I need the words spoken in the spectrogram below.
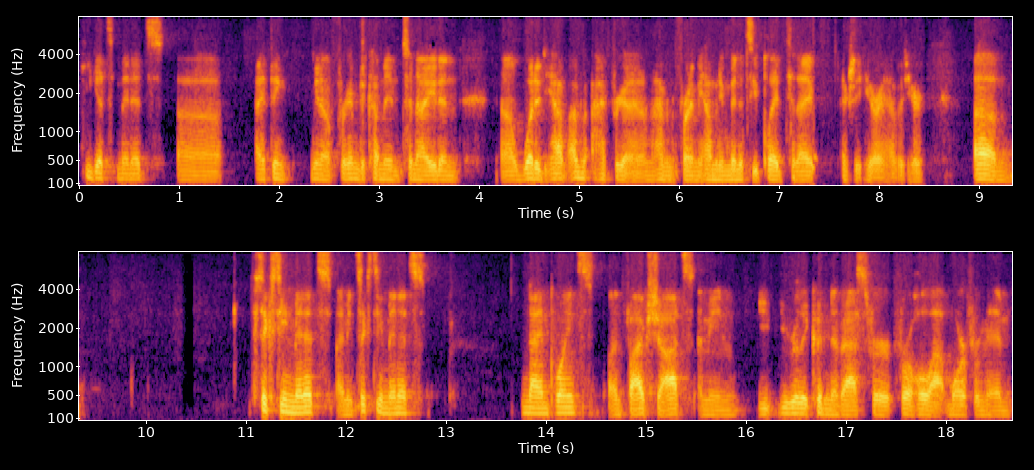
he gets minutes. Uh, I think you know for him to come in tonight and uh, what did he have? I'm, I forget. I don't have in front of me how many minutes he played tonight. Actually, here I have it here. Um, 16 minutes. I mean, 16 minutes, nine points on five shots. I mean, you, you really couldn't have asked for for a whole lot more from him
